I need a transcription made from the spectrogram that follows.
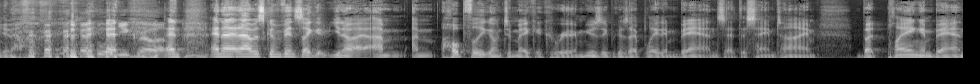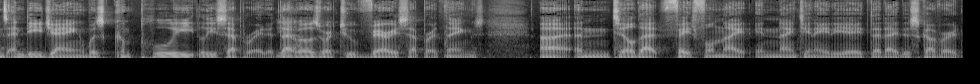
You know, when you grow up. and and I, and I was convinced, like you know, I, I'm I'm hopefully going to make a career in music because I played in bands at the same time. But playing in bands and DJing was completely separated. That those were two very separate things. Uh, until that fateful night in 1988 that I discovered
